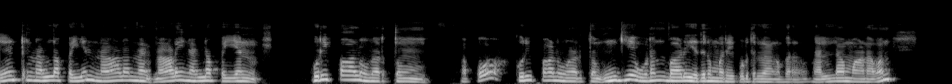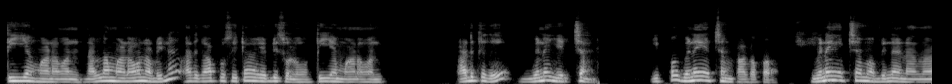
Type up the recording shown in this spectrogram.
நேற்று நல்ல பையன் நாளை நாளை நல்ல பையன். குறிப்பால் உணர்த்தும். அப்போ குறிப்பால் உணர்த்தும். இங்கேயே உடன்பாடு எதிர்மறை கொடுத்துருக்காங்க பாருங்க. நல்ல மாணவன் தீய மாணவன். நல்ல மாணவன் அப்படின்னா அதுக்கு ஆப்போசிட்டா எப்படி சொல்லுவோம்? தீய மாணவன். அடுத்தது வினை எச்சம் இப்போ வினை எச்சம் பார்க்க போறோம். வினை எச்சம் அப்படின்னா என்னன்னா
